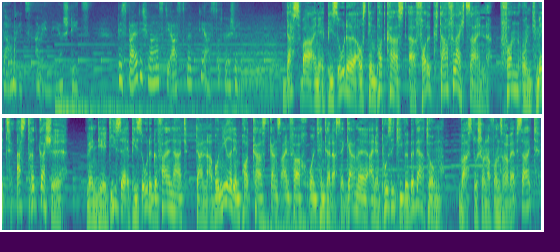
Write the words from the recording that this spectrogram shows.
Darum geht es am Ende ja stets. Bis bald, ich war's, die Astrid, die Astrid Göschel. Das war eine Episode aus dem Podcast Erfolg darf leicht sein von und mit Astrid Göschel. Wenn dir diese Episode gefallen hat, dann abonniere den Podcast ganz einfach und hinterlasse gerne eine positive Bewertung. Warst du schon auf unserer Website?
